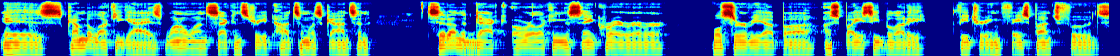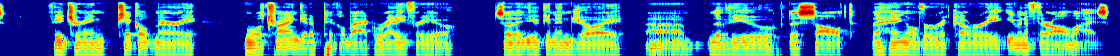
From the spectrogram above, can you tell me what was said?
is come to Lucky Guys, 101 Second Street, Hudson, Wisconsin. Sit on the deck overlooking the St. Croix River. We'll serve you up a, a spicy bloody featuring Face Punch Foods, featuring Kickled Mary. We'll try and get a pickleback ready for you so that you can enjoy uh, the view, the salt, the hangover recovery, even if they're all lies.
